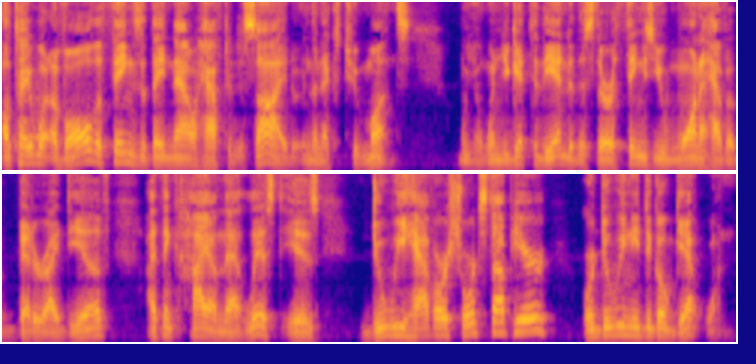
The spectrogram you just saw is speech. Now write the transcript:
I'll tell you what, of all the things that they now have to decide in the next two months, you know, when you get to the end of this, there are things you want to have a better idea of. I think high on that list is do we have our shortstop here? or do we need to go get one?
